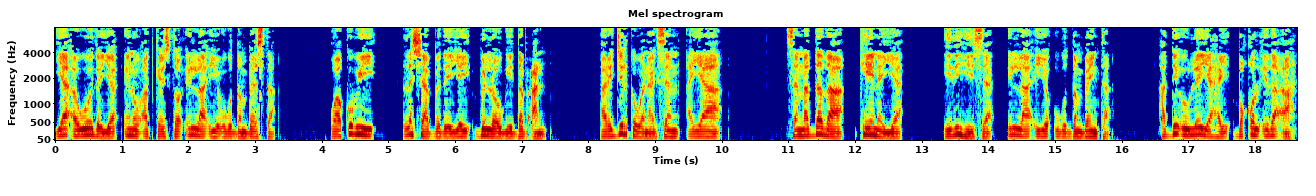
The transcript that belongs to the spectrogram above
yaa awoodaya inuu adkaysto ilaa iyo ugu dambaysta. Waa kuwii la shaabadeeyey bilowgii dabcan. Arrijirka wanaagsan ayaa sannadada keenaya idihiisa ilaa iyo ugu dambaynta. Haddii uu leeyahay boqol ida ah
